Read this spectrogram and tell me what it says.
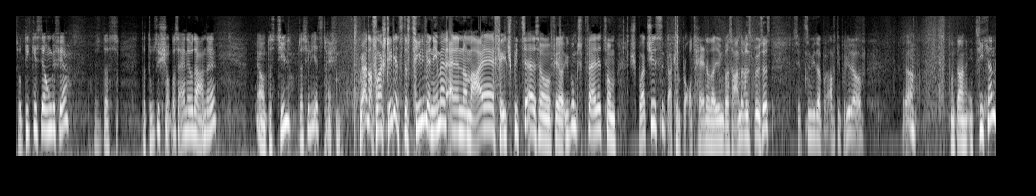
so dick ist der ungefähr. Also das, da tut sich schon das eine oder andere. Ja, und das Ziel, das will ich jetzt treffen. Ja, da vorne steht jetzt das Ziel. Wir nehmen eine normale Feldspitze, also für Übungspfeile zum Sportschießen, gar kein Broadhead oder irgendwas anderes Böses. Setzen wieder brav die Brille auf. Ja, und dann entsichern.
